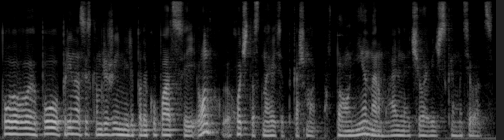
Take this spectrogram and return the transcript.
по, по, при нацистском режиме или под оккупацией. Он хочет остановить этот кошмар. Вполне нормальная человеческая мотивация.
